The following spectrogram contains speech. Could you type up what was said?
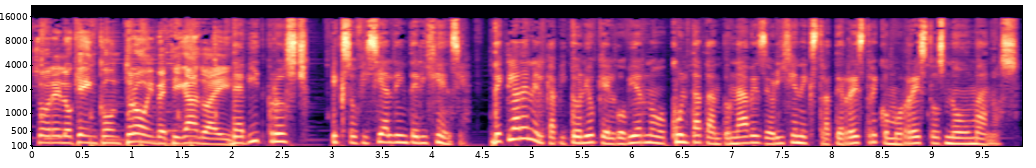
sobre lo que encontró investigando ahí. David Cruz, exoficial de inteligencia, declara en el Capitolio que el gobierno oculta tanto naves de origen extraterrestre como restos no humanos.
